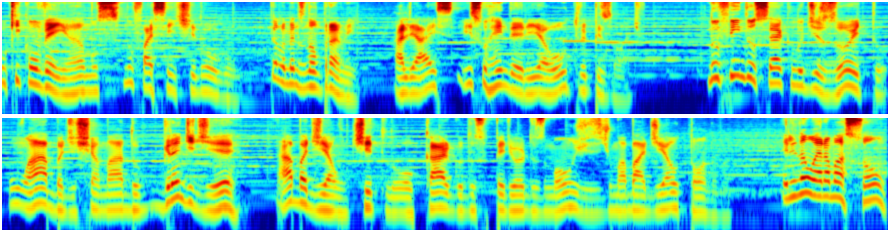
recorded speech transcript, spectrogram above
o que, convenhamos, não faz sentido algum. Pelo menos não para mim. Aliás, isso renderia outro episódio. No fim do século XVIII, um abade chamado Grandidier, abade é um título ou cargo do superior dos monges de uma abadia autônoma. Ele não era maçom,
